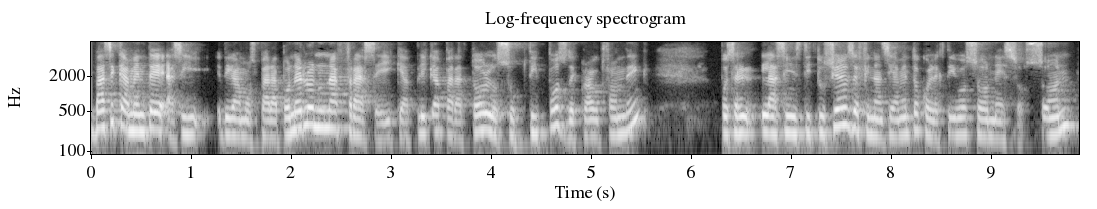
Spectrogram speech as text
básicamente así, digamos, para ponerlo en una frase y que aplica para todos los subtipos de crowdfunding, pues las instituciones de financiamiento colectivo son esos, son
